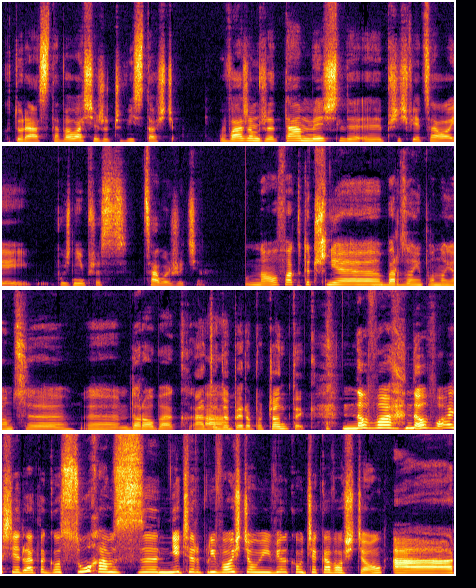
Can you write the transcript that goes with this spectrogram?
która stawała się rzeczywistością. Uważam, że ta myśl y, przyświecała jej później przez całe życie. No, faktycznie bardzo imponujący y, dorobek. A to A... dopiero początek. No, no właśnie, dlatego słucham z niecierpliwością i wielką ciekawością. A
